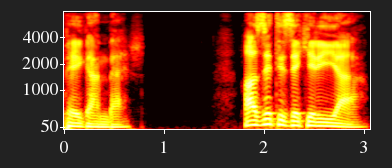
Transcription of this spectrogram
peygamber. Hazreti Zekeriya.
